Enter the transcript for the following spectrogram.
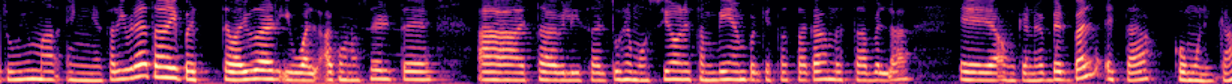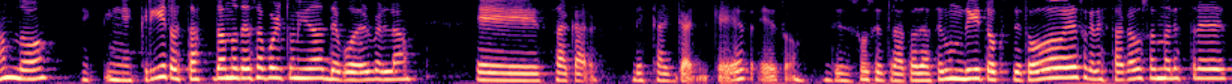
tú misma en esa libreta y pues te va a ayudar igual a conocerte, a estabilizar tus emociones también porque estás sacando, estás, ¿verdad? Eh, aunque no es verbal, estás comunicando en escrito, estás dándote esa oportunidad de poder, ¿verdad? Eh, sacar, descargar, que es eso, de eso se trata, de hacer un detox de todo eso que te está causando el estrés,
